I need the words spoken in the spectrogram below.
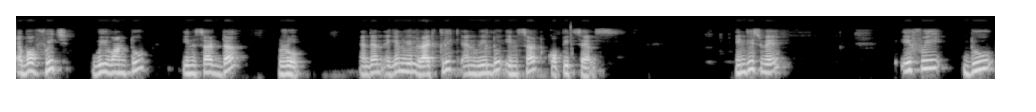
above which we want to insert the row. And then again we'll right click and we'll do insert copied cells. In this way if we do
